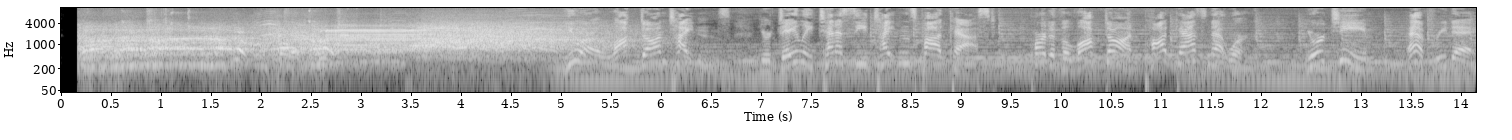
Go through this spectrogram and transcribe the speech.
You are Locked On Titans, your daily Tennessee Titans podcast, part of the Locked On Podcast Network. Your team every day.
